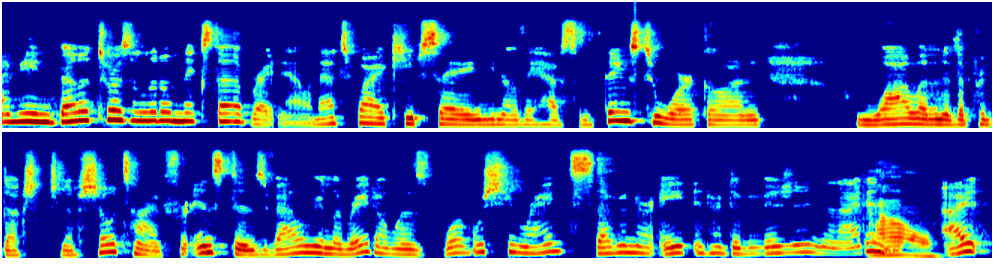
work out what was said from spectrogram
I mean, Bellator's a little mixed up right now. And that's why I keep saying, you know, they have some things to work on while under the production of Showtime. For instance, Valerie Loureda was what was she ranked seven or eight in her division, and I didn't. Wow. I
